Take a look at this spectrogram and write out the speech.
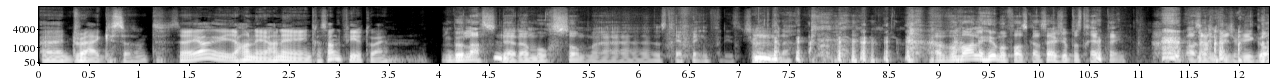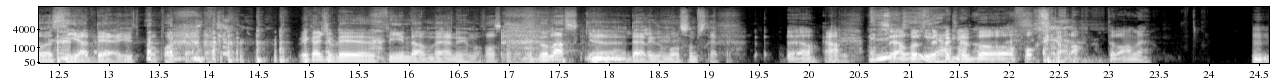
Uh, drags og sånt. Så ja, han, er, han er en interessant fyr, tror jeg. Burlesk det er det morsomme uh, stripping, for de som ikke vet det. For vanlige humorforskere ser jo ikke på stripping. Bare sånn at ikke vi går og sier det ut på podcast. Vi kan ikke bli fiender med en humorforsker men burlesk eh, det er liksom morsom stripping. ja. Ja. Men jeg er både strippeklubber strippeklubb og det? forsker, da, til vanlig. Mm.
